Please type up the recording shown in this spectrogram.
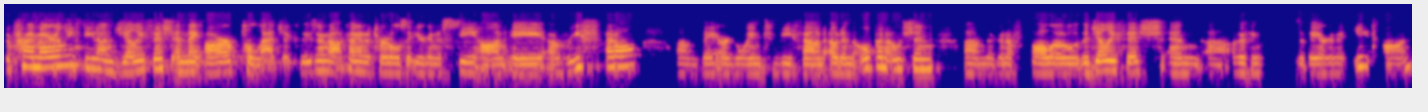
They primarily feed on jellyfish and they are pelagic. These are not kind of turtles that you're gonna see on a, a reef at all. Um, they are going to be found out in the open ocean. Um, they're gonna follow the jellyfish and uh, other things that they are going to eat on.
